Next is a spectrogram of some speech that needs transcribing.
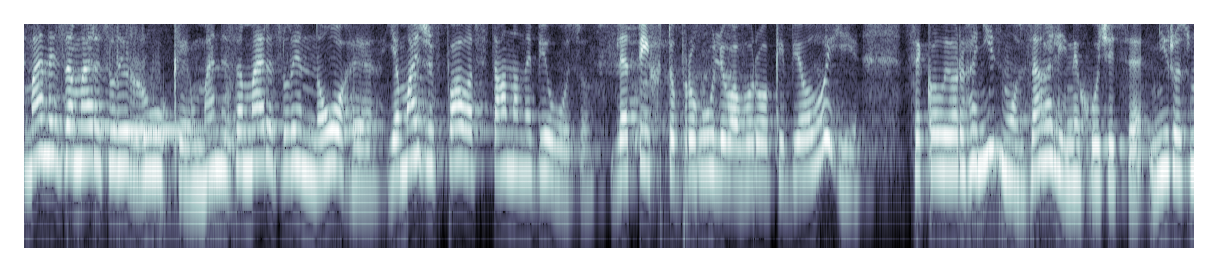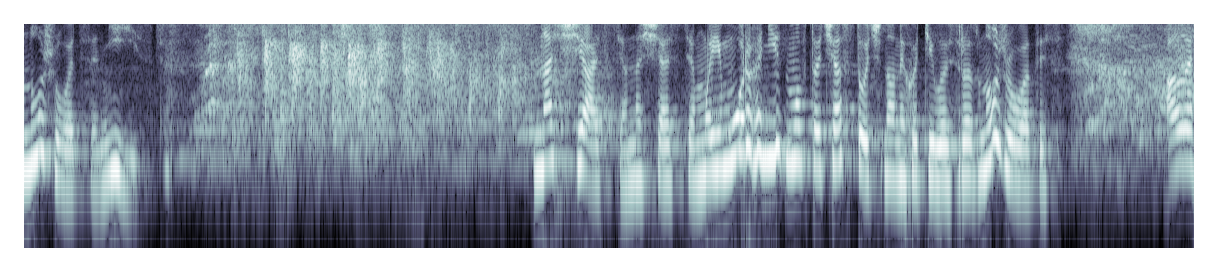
У мене замерзли руки, у мене замерзли ноги. Я майже впала в стан анабіозу. Для тих, хто прогулював уроки біології, це коли організму взагалі не хочеться ні розмножуватися, ні їсти. На щастя, на щастя, моєму організму в той час точно не хотілося розмножуватись. Але,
